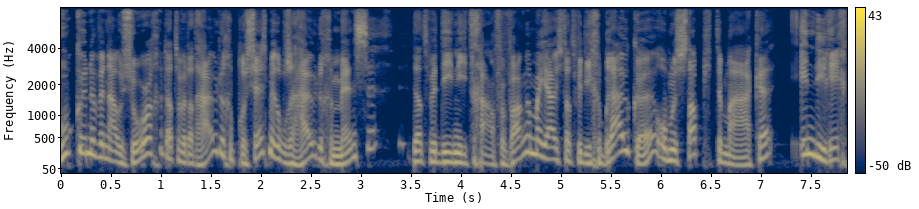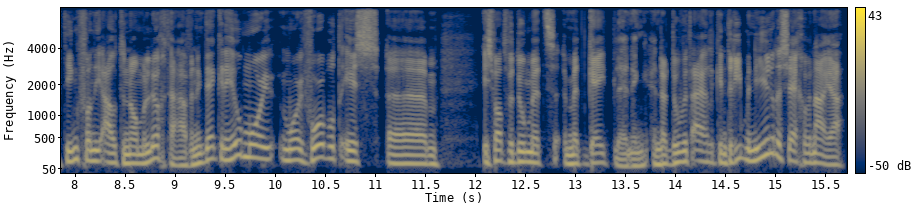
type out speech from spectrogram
Hoe kunnen we nou zorgen dat we dat huidige proces met onze huidige mensen, dat we die niet gaan vervangen, maar juist dat we die gebruiken om een stapje te maken in die richting van die autonome luchthaven. En ik denk een heel mooi, mooi voorbeeld is, ehm, is wat we doen met, met gate planning. En daar doen we het eigenlijk in drie manieren. Dan zeggen we, nou ja,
